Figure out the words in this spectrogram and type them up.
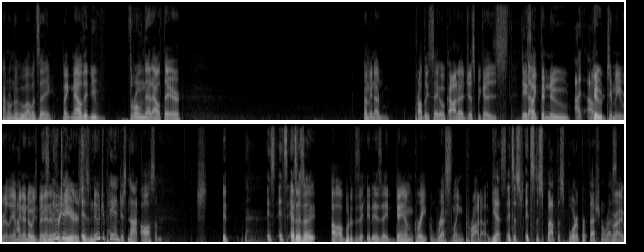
I don't know who I would say. Like now that you've thrown that out there, I mean, I'd probably say Okada just because Dude, he's I- like the new I, I, dude to me. Really, I mean, I, know he's been in it for Ja- years. Is New Japan just not awesome? It- It's it's it it's is a. I'll, I'll put it this way: it is a damn great wrestling product. yes. It's a it's the about the sport of professional wrestling. Right.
